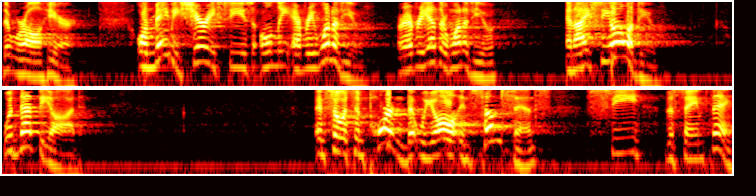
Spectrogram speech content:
that we're all here. Or maybe Sherry sees only every one of you, or every other one of you, and I see all of you. Wouldn't that be odd? And so it's important that we all, in some sense, see the same thing.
